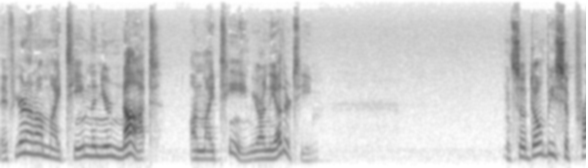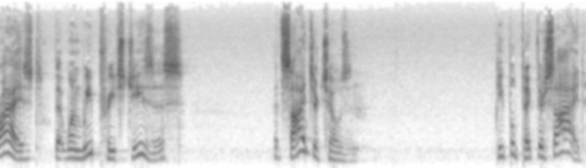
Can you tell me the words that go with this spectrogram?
If you're not on my team, then you're not on my team. You're on the other team. And so don't be surprised that when we preach Jesus, that sides are chosen. People pick their side.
